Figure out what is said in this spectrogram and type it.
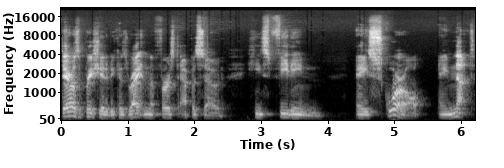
Darryl's appreciated because right in the first episode, he's feeding a squirrel a nut,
